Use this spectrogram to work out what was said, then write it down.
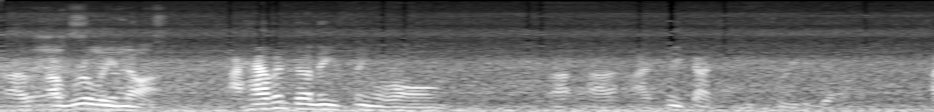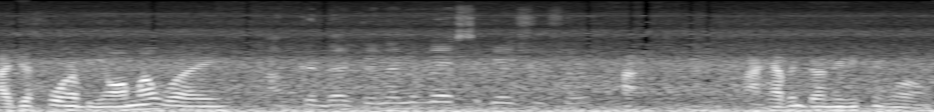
I, I'm really not. I haven't done anything wrong. I, I, I think I should be free to go. I just want to be on my way. I'm conducting an investigation, sir. I, I haven't done anything wrong.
